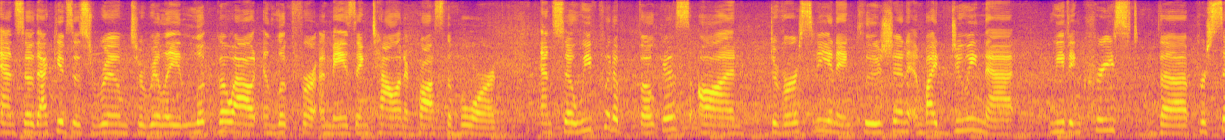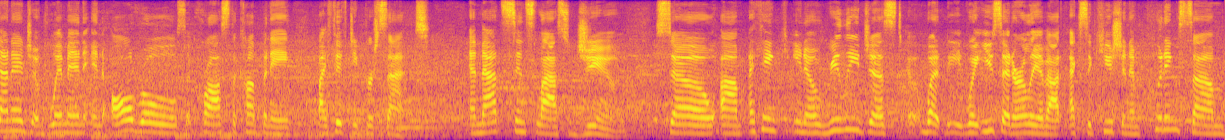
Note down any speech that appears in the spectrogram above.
and so that gives us room to really look, go out and look for amazing talent across the board. And so we've put a focus on diversity and inclusion, and by doing that, we've increased the percentage of women in all roles across the company by 50%. And that's since last June. So um, I think, you know, really just what, what you said earlier about execution and putting some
